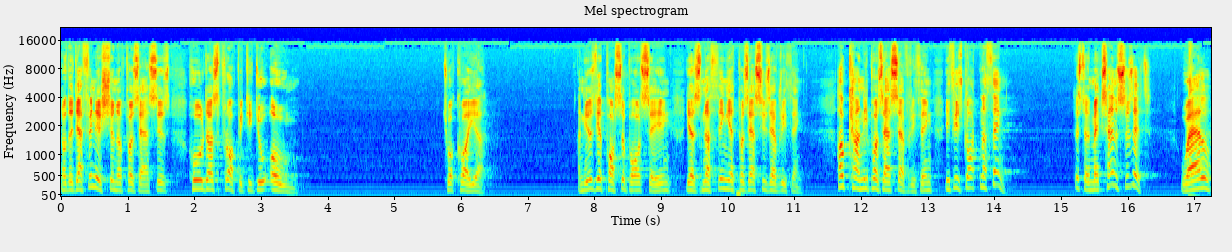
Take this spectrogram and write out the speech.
Now, the definition of possess is hold as property to own, to acquire. And here's the Apostle Paul saying, He has nothing, yet possesses everything. How can he possess everything if he's got nothing? This doesn't make sense, does it? Well,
